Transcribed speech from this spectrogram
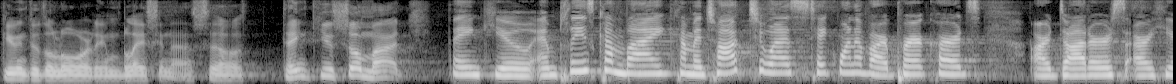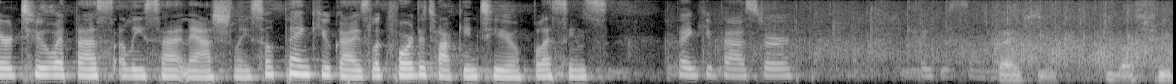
giving to the Lord and blessing us." So thank you so much. Thank you. And please come by, come and talk to us. Take one of our prayer cards. Our daughters are here too with us, Elisa and Ashley. So thank you guys. Look forward to talking to you. Blessings. Thank you, Pastor. Thank you so much. Thank you. Bless you.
